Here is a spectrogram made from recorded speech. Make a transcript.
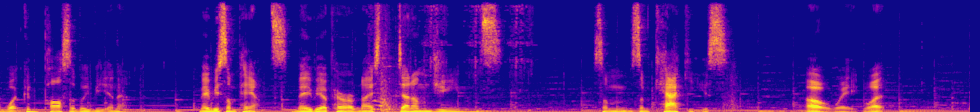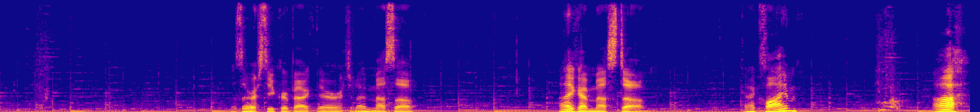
what could possibly be in it. Maybe some pants. Maybe a pair of nice denim jeans. Some some khakis. Oh, wait, what? Is there a secret back there? Did I mess up? I think I messed up. Can I climb? Ah,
